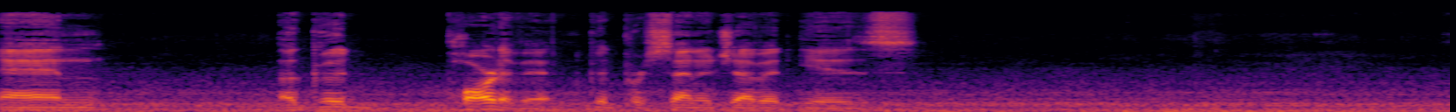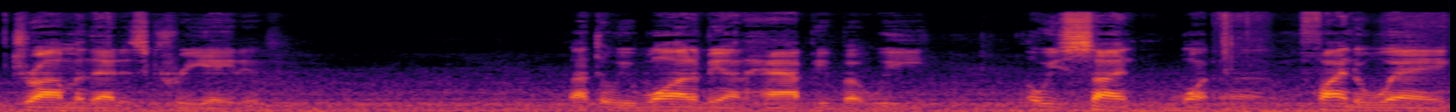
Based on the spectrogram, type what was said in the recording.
And a good part of it, good percentage of it is drama that is created. Not that we want to be unhappy, but we always sign, uh, find a way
